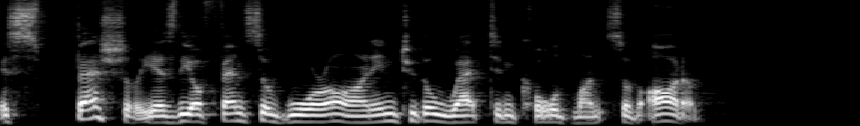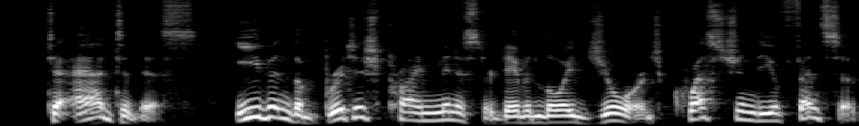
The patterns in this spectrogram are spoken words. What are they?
especially as the offensive wore on into the wet and cold months of autumn. To add to this, even the British Prime Minister David Lloyd George questioned the offensive.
